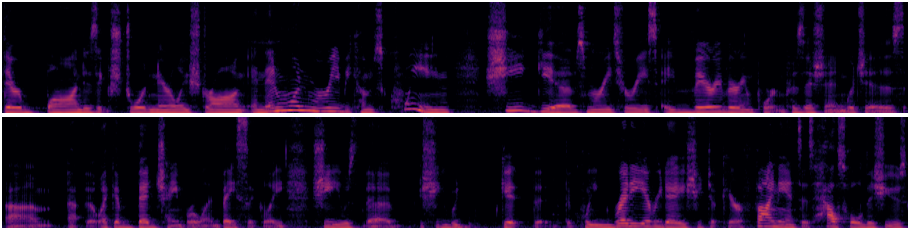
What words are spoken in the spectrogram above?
Their bond is extraordinarily strong. And then when Marie becomes queen, she gives Marie Therese a very, very important position, which is um, like a bedchamberlain, basically. She was the she would get the, the queen ready every day. She took care of finances, household issues.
